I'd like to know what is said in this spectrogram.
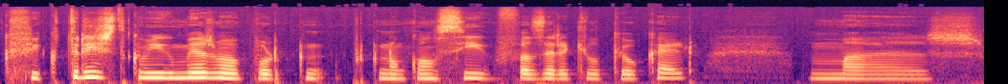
que fico triste comigo mesma porque, porque não consigo fazer aquilo que eu quero, mas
